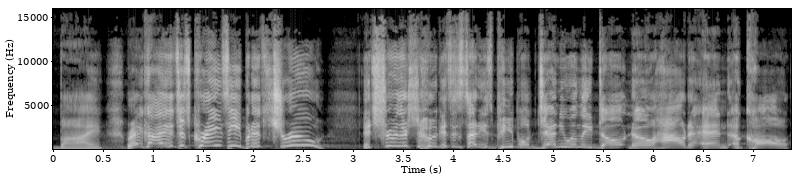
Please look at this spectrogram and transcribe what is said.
bye? Right? It's just crazy, but it's true. It's true. They're showing us in studies people genuinely don't know how to end a call.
